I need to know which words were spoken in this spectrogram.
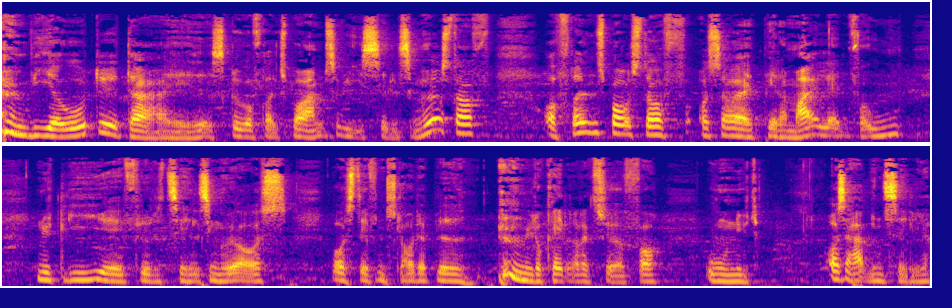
Vi er otte, der øh, skriver Frederiksborg Amtsavis Helsingør-stof og Fredensborg stof, og så er Peter Mejland fra uge nyt lige øh, flyttet til Helsingør også, hvor Steffen Slot er blevet lokalredaktør for uge nyt. Og så har vi en sælger.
